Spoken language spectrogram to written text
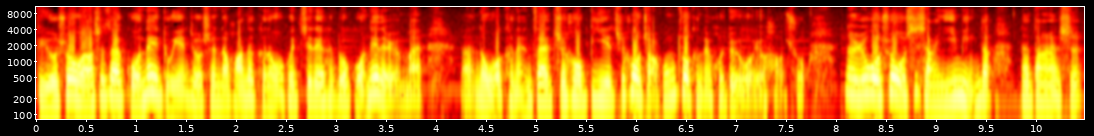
比如说我要是在国内读研究生的话，那可能我会积累很多国内的人脉，呃，那我可能在之后毕业之后找工作可能会对我有好处。那如果说我是想移民的，那当然是。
